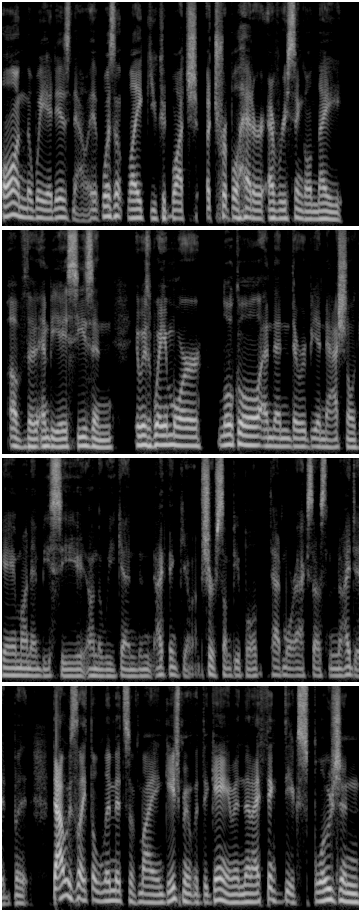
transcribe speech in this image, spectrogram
on the way it is now. It wasn't like you could watch a triple header every single night of the NBA season. It was way more local, and then there would be a national game on NBC on the weekend. And I think, you know, I'm sure some people had more access than I did, but that was like the limits of my engagement with the game. And then I think the explosion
